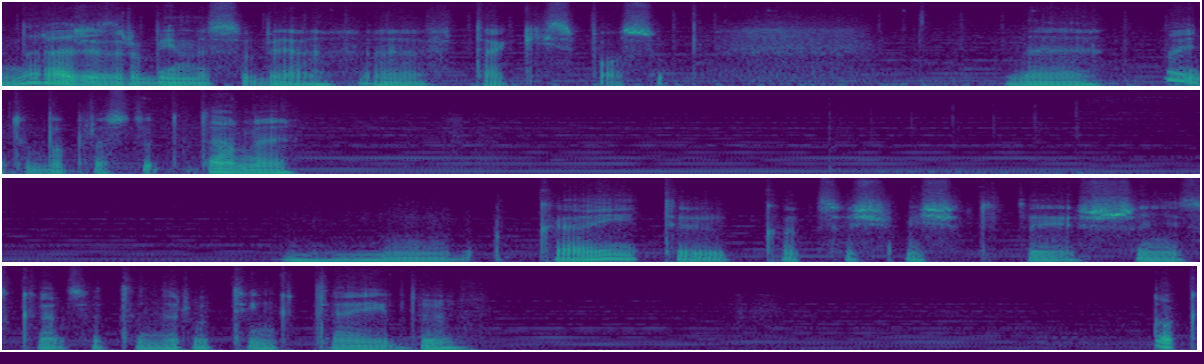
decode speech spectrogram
na razie zrobimy sobie w taki sposób. Y, No i tu po prostu dodamy. Mm, Ok, tylko coś mi się tutaj jeszcze nie zgadza, ten routing table. Ok,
